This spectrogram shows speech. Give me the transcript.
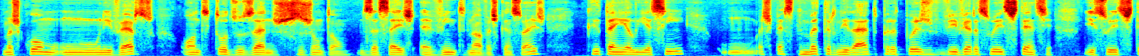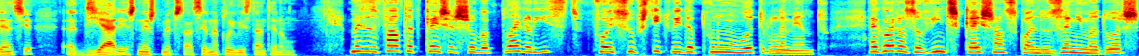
mas como um universo onde todos os anos se juntam 16 a 20 novas canções que têm ali assim uma espécie de maternidade para depois viver a sua existência. E a sua existência a diária neste momento está a ser na playlist da Antena 1. Mas a falta de queixas sobre a playlist foi substituída por um outro lamento. Agora os ouvintes queixam-se quando os animadores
